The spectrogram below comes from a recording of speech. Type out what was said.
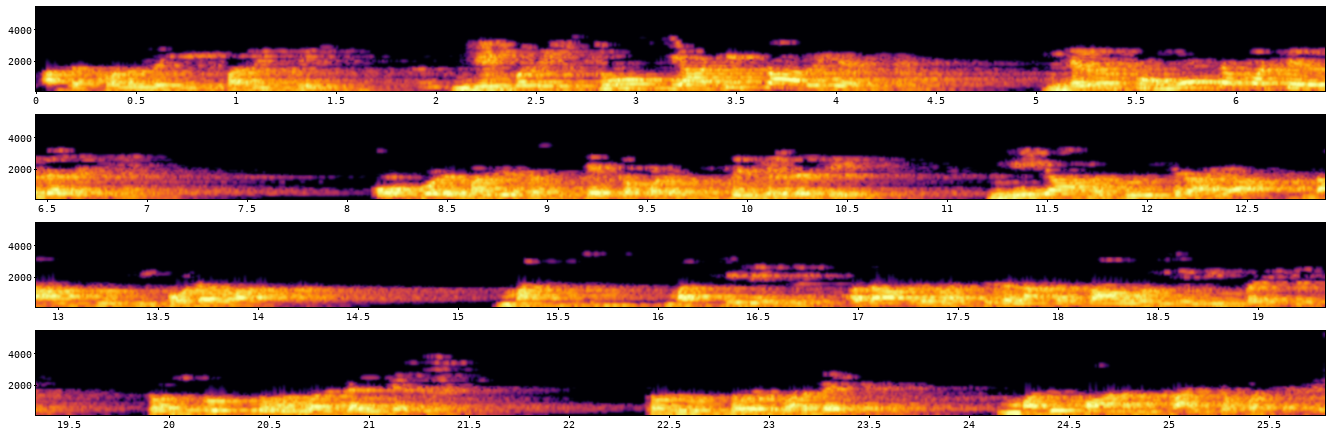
அந்த குழந்தையை பறித்து நிம்மதியில் தூக்கி அடித்தார்கள். நெருப்பு மூட்டப்பட்டிருந்தது. ஒவ்வொரு மனிதனும் கேட்கப்படும் முஸ்லிம்களிடத்தில் நீயாக துடிக்கிறாயா? நாம் தூக்கி போடவா? மஸ்ஜிது அதாவது மஸ்ஜிதல் அக்கத்தாவுடைய மீன்படிகள் தொண்ணூத்தொரு வருடங்கள் தொண்ணூத்தொரு வருடங்கள் மதுபானம் காய்க்கப்பட்டது.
